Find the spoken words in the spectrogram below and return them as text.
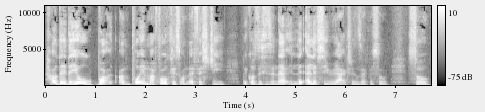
how dare they all? But I'm putting my focus on FSG because this is an LFC reactions episode. So,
